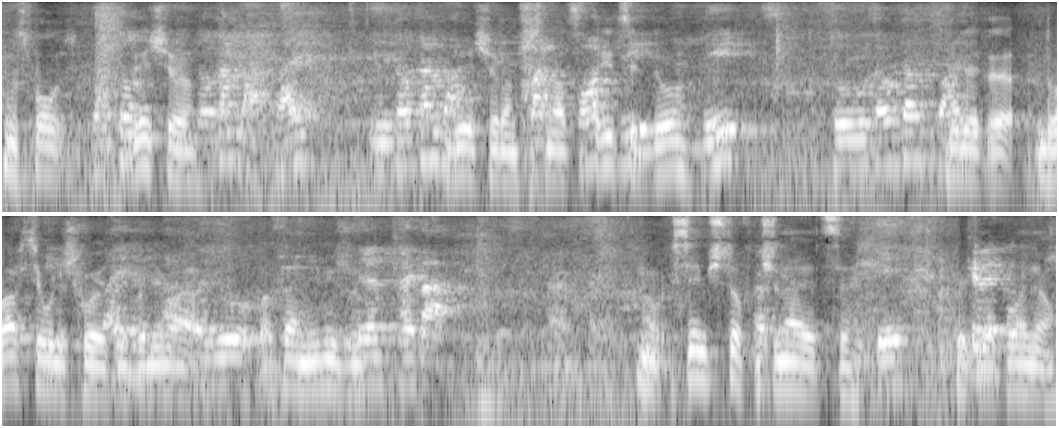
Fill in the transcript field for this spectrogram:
ну, с пол вечера, вечером 16.30 до, или это два всего лишь ходит, не понимаю, пока не вижу. Ну, 7 часов начинается, как я понял.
